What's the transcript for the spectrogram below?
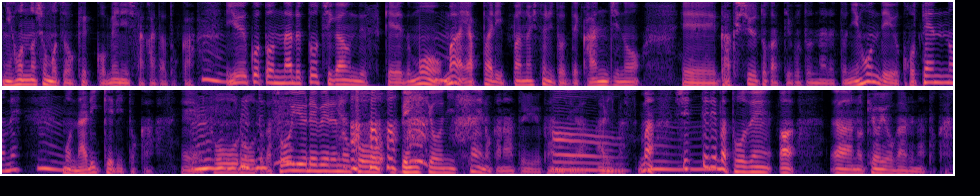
日本の書物を結構目にした方とか、うん、いうことになると違うんですけれども、うん、まあやっぱり一般の人にとって漢字の、えー、学習とかっていうことになると、日本でいう古典のね、うん、もうなりけりとか、えー、早漏とか、そういうレベルのこう、勉強に近いのかなという感じがあります。まあ知ってれば当然、あ、あの、教養があるなとか、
